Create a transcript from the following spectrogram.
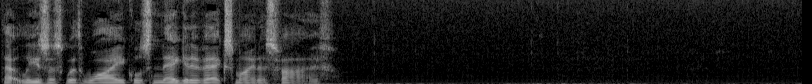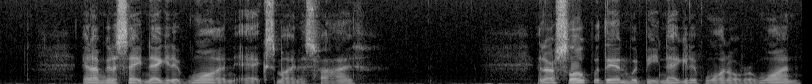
That leaves us with y equals negative x minus 5. And I'm going to say negative 1x minus 5. And our slope then would be negative 1 over 1.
